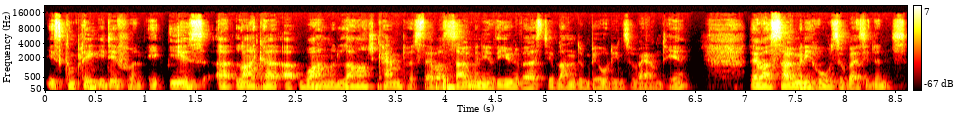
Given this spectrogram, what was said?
It's completely different. It is uh, like a, a one large campus. There are so many of the University of London buildings around here. There are so many halls of residence.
